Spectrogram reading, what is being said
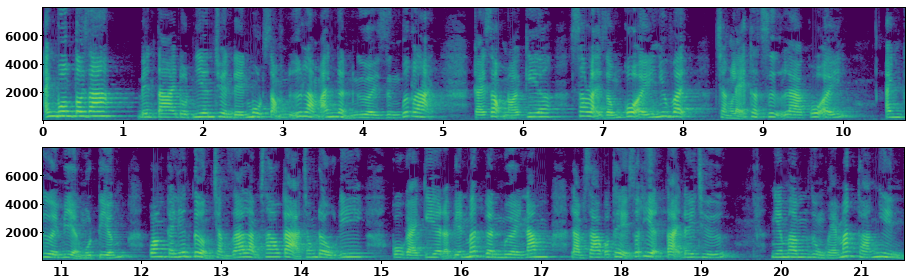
Anh buông tôi ra, bên tai đột nhiên truyền đến một giọng nữ làm anh ngẩn người dừng bước lại. Cái giọng nói kia, sao lại giống cô ấy như vậy? Chẳng lẽ thật sự là cô ấy? Anh cười mỉa một tiếng, quăng cái liên tưởng chẳng ra làm sao cả trong đầu đi. Cô gái kia đã biến mất gần 10 năm, làm sao có thể xuất hiện tại đây chứ? Nghiêm hâm dùng khóe mắt thoáng nhìn,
